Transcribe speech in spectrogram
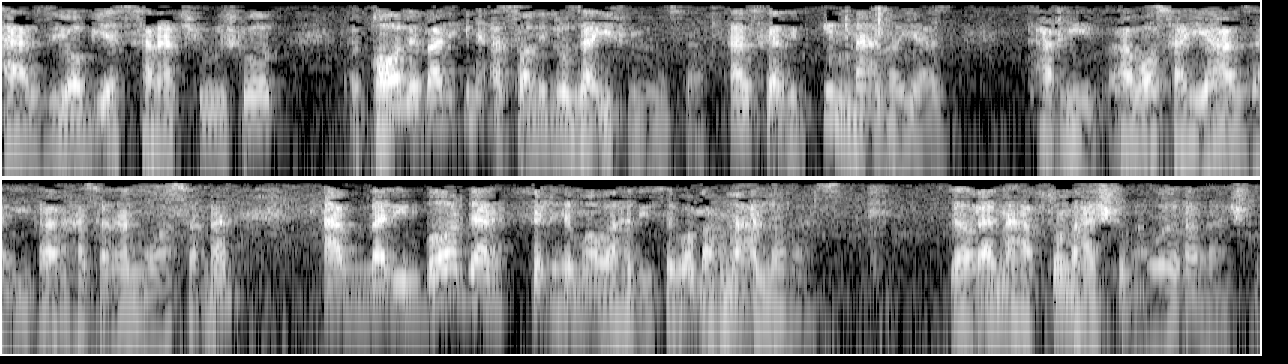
ارزیابی سند شروع شد غالبا این اسانید رو ضعیف می‌دونستن. از کردیم این معنای از تغییر روا صحیحا ضعیفا حسنا موثقا. اولین بار در فقه ما و حدیث ما مرحوم علامه است. در قرن هفتم و هشتم اوایل قرن هشتم.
